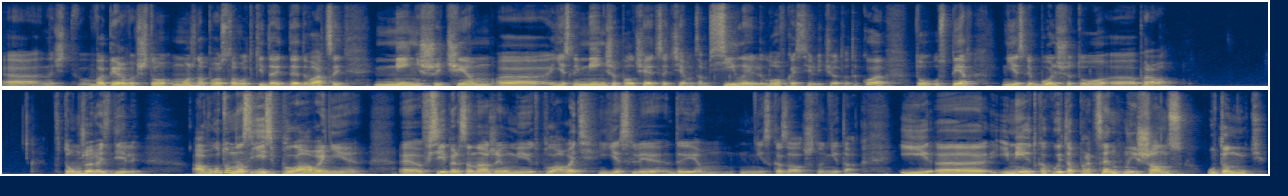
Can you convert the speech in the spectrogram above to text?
Значит, во-первых, что можно просто вот кидать D20 меньше, чем, если меньше получается, чем там сила или ловкость или что-то такое, то успех, если больше, то провал. В том же разделе а вот у нас есть плавание. Э, все персонажи умеют плавать, если ДМ не сказал, что не так. И э, имеют какой-то процентный шанс утонуть.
